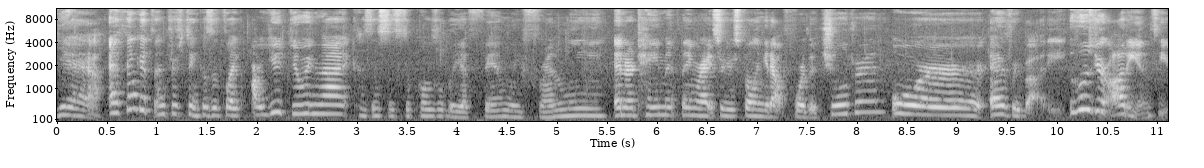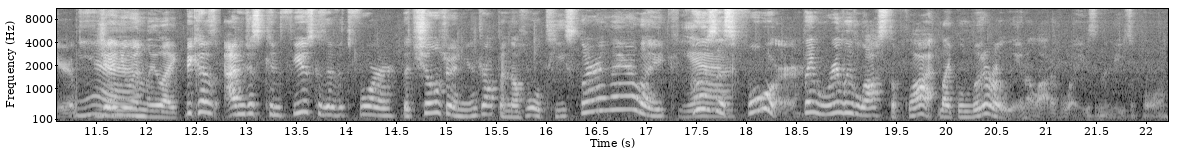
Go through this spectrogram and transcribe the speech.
Yeah, I think it's interesting because it's like, are you doing that because this is supposedly a family friendly entertainment thing, right? So you're spelling it out for the children or everybody? Who's your audience here? Yeah. Genuinely, like, because I'm just confused because if it's for the children, you're dropping the whole T slur in there. Like, Yeah. who's this for? They really lost the plot, like, literally in a lot of ways in the musical.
